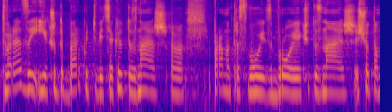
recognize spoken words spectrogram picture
тверезий, і якщо ти беркутівець, якщо ти знаєш параметри своєї зброї, якщо ти знаєш, що там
